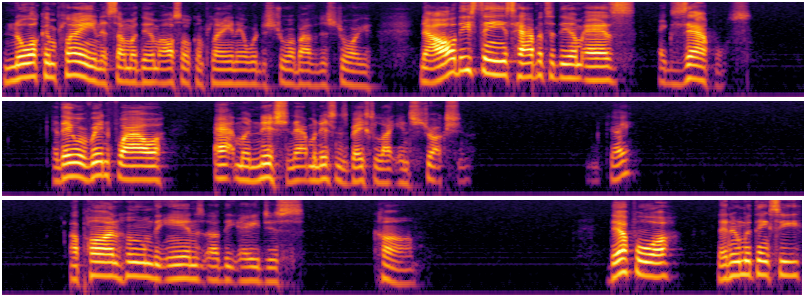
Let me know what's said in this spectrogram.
Nor complain, as some of them also complained and were destroyed by the destroyer. Now, all these things happened to them as examples and they were written for our admonition. Admonition is basically like instruction. Okay? Upon whom the ends of the ages come. Therefore, let whom thinks he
